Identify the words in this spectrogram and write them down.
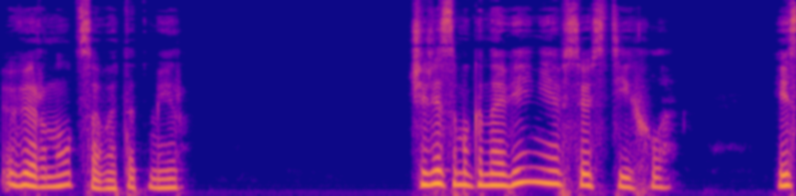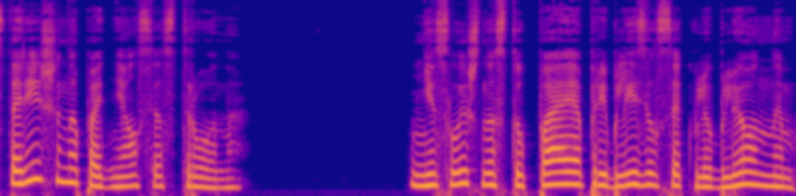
вернутся в этот мир». Через мгновение все стихло, и старейшина поднялся с трона. Неслышно ступая, приблизился к влюбленным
